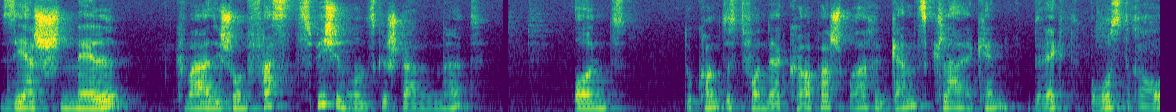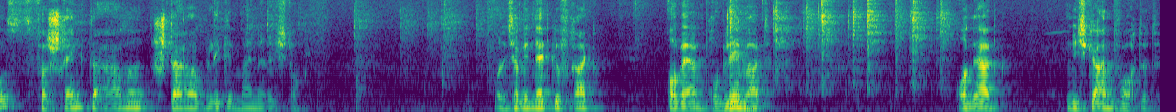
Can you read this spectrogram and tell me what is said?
sehr schnell quasi schon fast zwischen uns gestanden hat. Und du konntest von der Körpersprache ganz klar erkennen, direkt Brust raus, verschränkte Arme, starrer Blick in meine Richtung. Und ich habe ihn nett gefragt, ob er ein Problem hat. Und er hat nicht geantwortet.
